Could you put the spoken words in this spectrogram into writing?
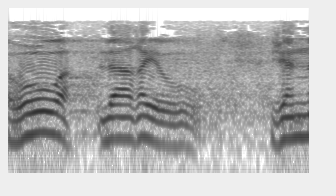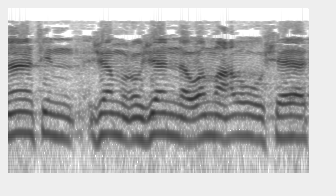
هو لا غيره. جنات جمع جنة ومعروشات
